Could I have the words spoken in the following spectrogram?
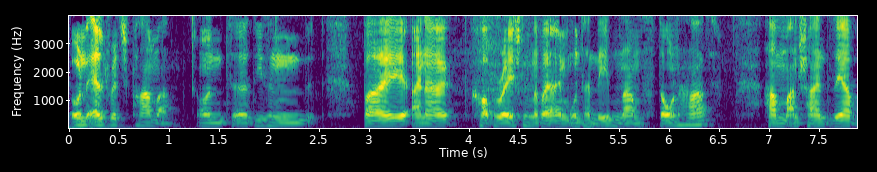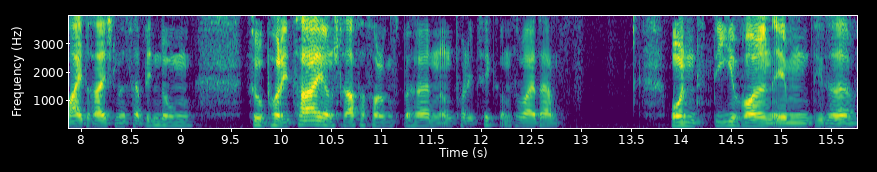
und Eldridge Palmer. Und äh, die sind bei einer Corporation, bei einem Unternehmen namens Stoneheart, haben anscheinend sehr weitreichende Verbindungen zu Polizei und Strafverfolgungsbehörden und Politik und so weiter. Und die wollen eben diese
